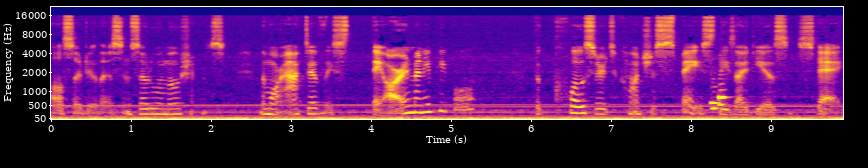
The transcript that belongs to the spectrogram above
also do this, and so do emotions. The more active they, they are in many people, the closer to conscious space these ideas stay.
